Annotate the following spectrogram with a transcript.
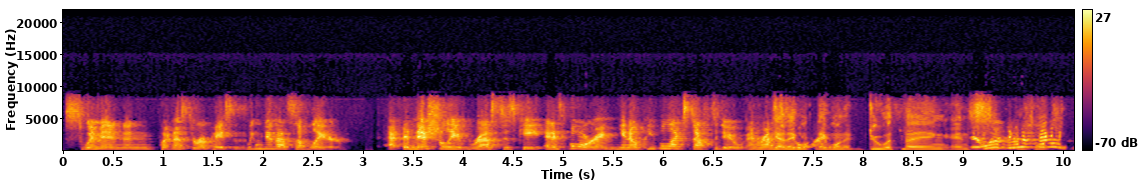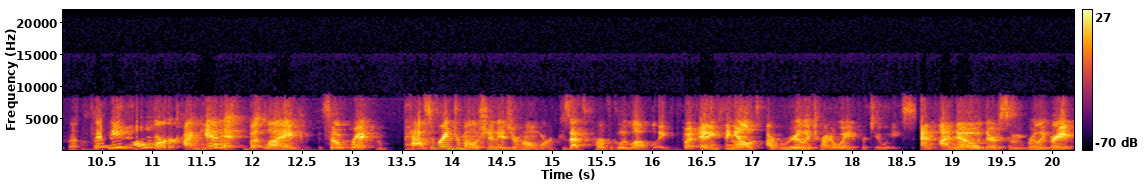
swimming and putting us through our paces. We can do that stuff later. Initially, rest is key, and it's boring. You know, people like stuff to do, and rest. yeah, is they want, they want to do a thing and They wanna do a results thing. They need homework. I get it, but like, so ra- passive range of motion is your homework because that's perfectly lovely. But anything else, I really try to wait for two weeks. And I know there's some really great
